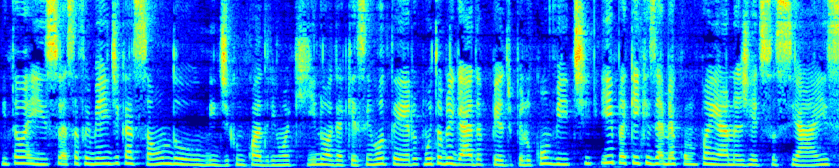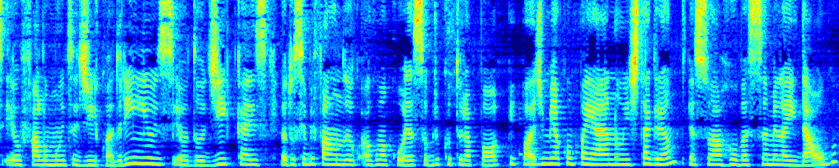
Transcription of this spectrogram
Então é isso, essa foi minha indicação do Me Indica um Quadrinho aqui no HQ Sem Roteiro. Muito obrigada, Pedro, pelo convite. E para quem quiser me acompanhar nas redes sociais, eu falo muito de quadrinhos, eu dou dicas, eu tô sempre falando alguma coisa sobre cultura pop. Pode me acompanhar no Instagram, eu sou arroba Samela Hidalgo,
